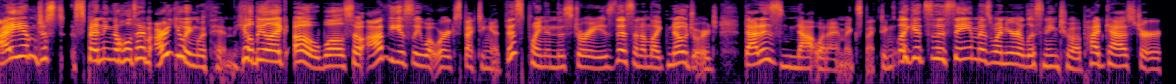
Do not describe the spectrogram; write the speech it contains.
I am just spending the whole time arguing with him. He'll be like, oh, well, so obviously what we're expecting at this point in the story is this. And I'm like, no, George, that is not what I'm expecting. Like, it's the same as when you're listening to a podcast or,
